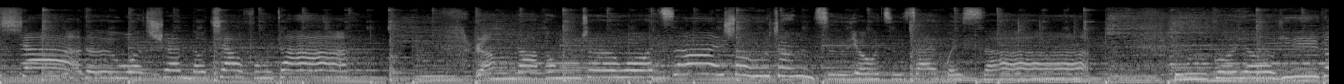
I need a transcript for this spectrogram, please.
下的我。全都交付他，让他捧着我在手掌，自由自在挥洒。如果有一个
